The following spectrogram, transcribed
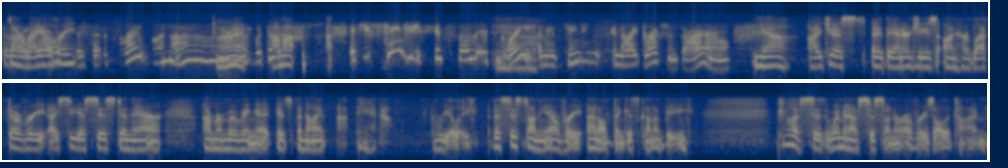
The It's on her right well, ovary? They said it's the right one. All right. I'm a, it keeps changing. It's so it's Yeah. great. I mean, it's changing in the right direction. So I don't know. yeah. I just uh, the energy's on her left ovary. I see a cyst in there. I'm removing it. It's benign. Uh, you know, really, the cyst on the ovary. I don't think it's gonna be. People have cysts, women have cysts on their ovaries all the time.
